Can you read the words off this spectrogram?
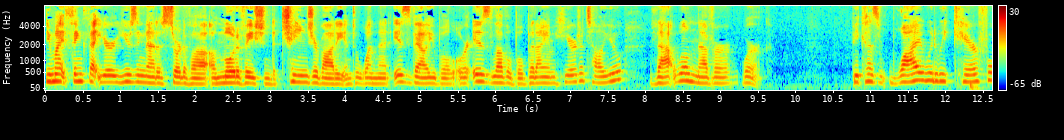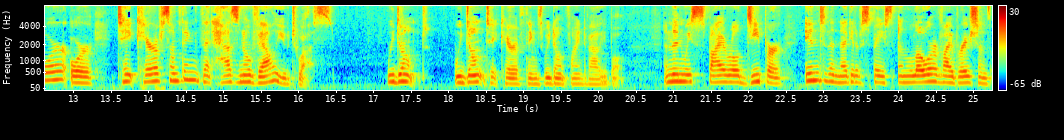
You might think that you're using that as sort of a, a, motivation to change your body into one that is valuable or is lovable, but I am here to tell you that will never work. Because why would we care for or take care of something that has no value to us? We don't. We don't take care of things we don't find valuable. And then we spiral deeper into the negative space and lower vibrations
